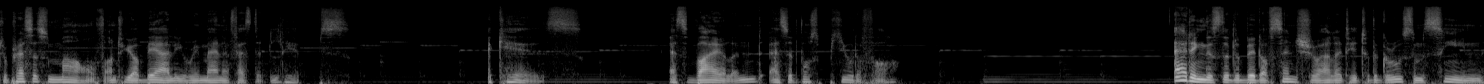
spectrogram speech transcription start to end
to press his mouth onto your barely remanifested lips. A kiss, as violent as it was beautiful. Adding this little bit of sensuality to the gruesome scene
